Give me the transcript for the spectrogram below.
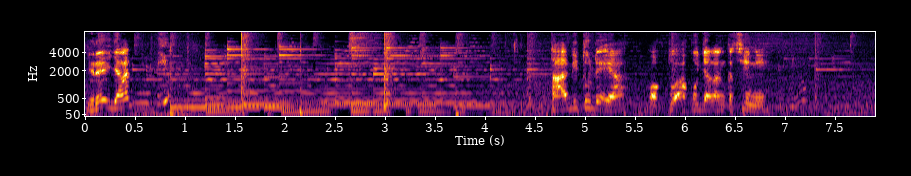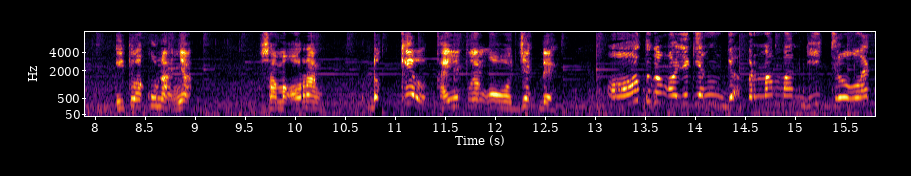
Yaudah, jalan. Yuk. Tadi tuh deh ya, waktu aku jalan ke sini, itu aku nanya sama orang, dekil, kayaknya tukang ojek deh. Oh, tukang ojek yang nggak pernah mandi jelek.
